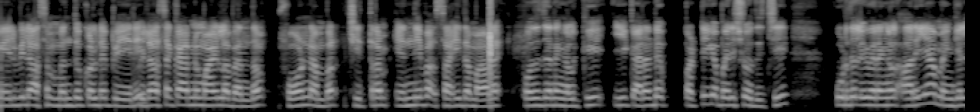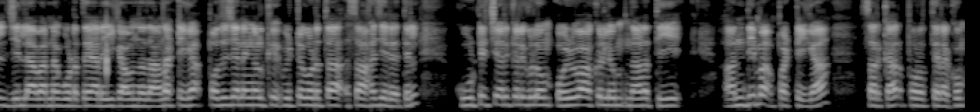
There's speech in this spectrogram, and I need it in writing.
മേൽവിലാസം ബന്ധുക്കളുടെ പേര് വിലാസക്കാരനുമായുള്ള ബന്ധം ഫോൺ നമ്പർ ചിത്രം എന്നിവ സഹിതമാണ്. പൊതുജനങ്ങൾക്ക് ഈ കരട് പട്ടിക പരിശോധിച്ച് കൂടുതൽ വിവരങ്ങൾ അറിയാമെങ്കിൽ ജില്ലാ ഭരണകൂടത്തെ അറിയിക്കാവുന്നതാണ്. പട്ടിക പൊതുജനങ്ങൾക്ക് വിട്ടുകൊടുത്ത സാഹചര്യത്തിൽ കൂട്ടിച്ചേർക്കലുകളും ഒഴിവാക്കലും നടത്തി അന്തിമ പട്ടിക സർക്കാർ പുറത്തിറക്കും.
